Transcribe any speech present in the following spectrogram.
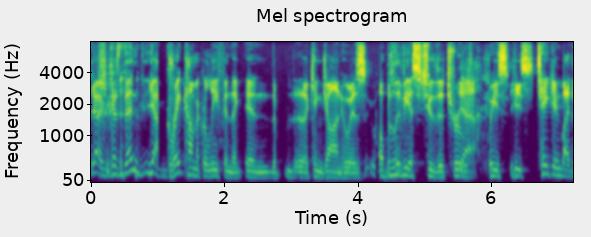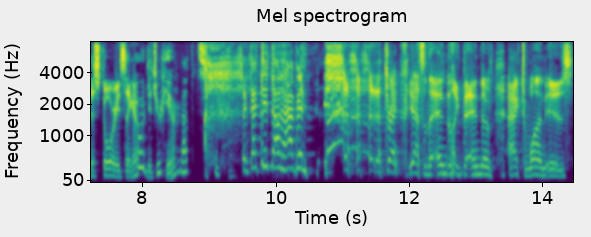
Yeah, because then yeah, great comic relief in the in the, the King John who is oblivious to the truth. Yeah. He's he's taken by the story. It's like, oh, did you hear about this? It's like that did not happen. that's right. Yeah. So the end, like the end of Act One, is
